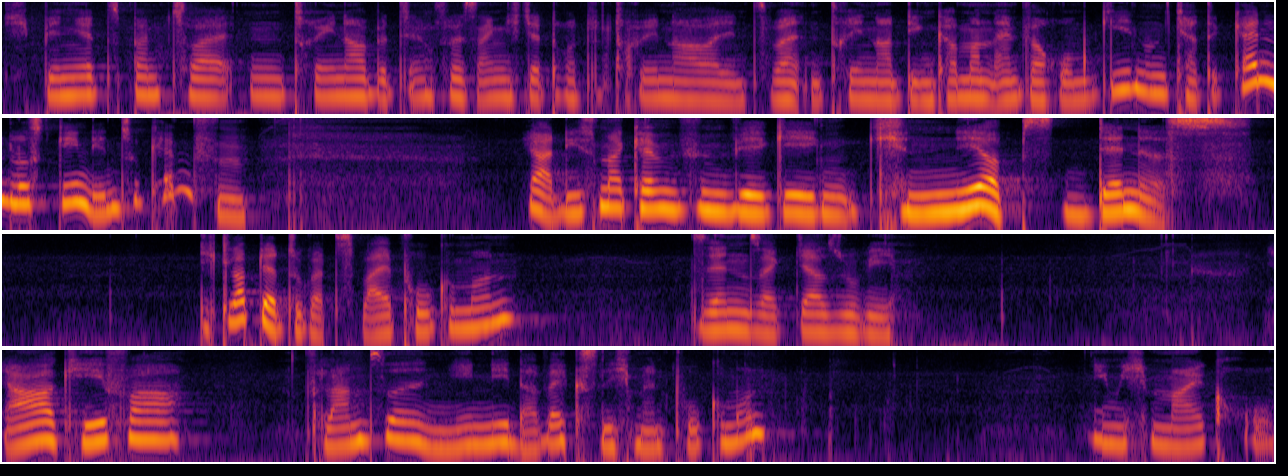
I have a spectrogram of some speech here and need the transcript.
Ich bin jetzt beim zweiten Trainer, beziehungsweise eigentlich der dritte Trainer, aber den zweiten Trainer, den kann man einfach umgehen und ich hatte keine Lust, gegen den zu kämpfen. Ja, diesmal kämpfen wir gegen Knirps Dennis. Ich glaube, der hat sogar zwei Pokémon. Zen sagt ja wie. Ja, Käfer, Pflanze. Nee, nee, da wechsle ich mein Pokémon. Nehme ich Micro.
